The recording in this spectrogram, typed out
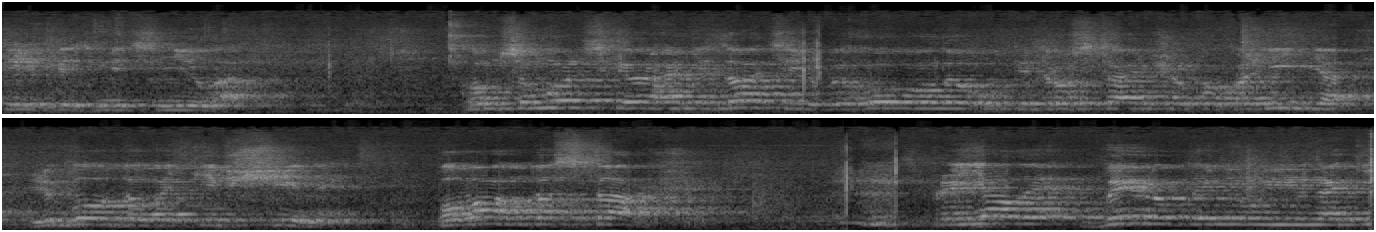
тільки зміцніла. Комсомольські організації виховували у підростаючого покоління любов до батьківщини, повагу до старших, сприяли виробленню юнаків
